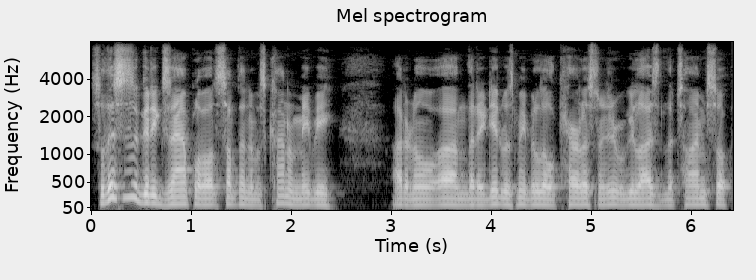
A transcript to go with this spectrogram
So this is a good example about something that was kind of maybe, I don't know, um, that I did was maybe a little careless and I didn't realize at the time. So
